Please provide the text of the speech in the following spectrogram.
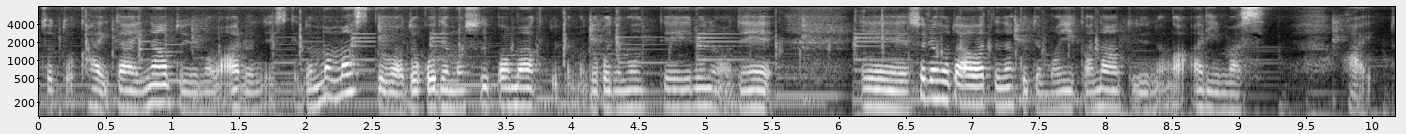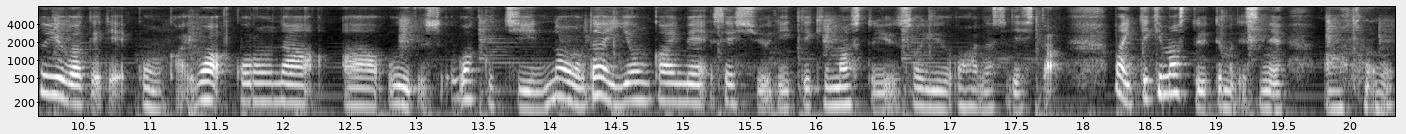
ちょっと買いたいなというのはあるんですけど、まあ、マスクはどこでもスーパーマーケットでもどこでも売っているので、えー、それほど慌てなくてもいいかなというのがあります。はい、というわけで今回はコロナウイルスワクチンの第4回目接種に行ってきますというそういうお話でした。まあ、行ってきますと言ってもですねあの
